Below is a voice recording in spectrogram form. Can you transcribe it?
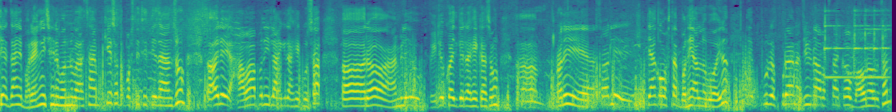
त्यहाँ जाने भर्याङै छैन भन्नुभएको छ। हामी के छ त उपस्थिति त्यहाँ जान्छौँ। अहिले हावा पनि लागिराखेको छ। र हामीले यो भिडियो कैद गरिराखेका छौँ। अनि सरले त्यहाँको अवस्था भनिहाल्नु भयो होइन। त्यो पुरा पुराना जीर्ण अवस्थाको भवनहरू छन्।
